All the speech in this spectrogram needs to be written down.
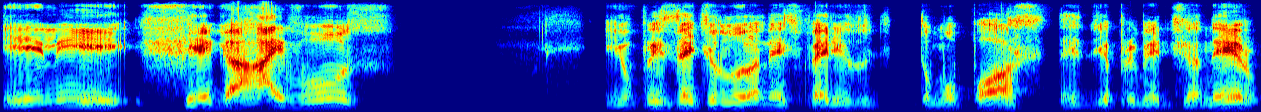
Ele chega raivoso. E o presidente Lula, nesse período tomou posse, desde dia 1 de janeiro,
